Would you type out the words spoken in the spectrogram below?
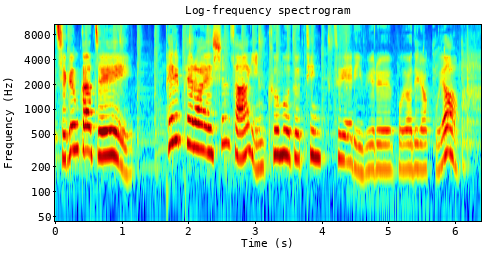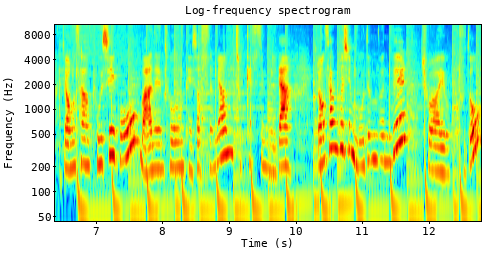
지금까지 페리페라의 신상 잉크무드 틴트의 리뷰를 보여드렸고요. 영상 보시고 많은 도움 되셨으면 좋겠습니다. 영상 보신 모든 분들 좋아요, 구독,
